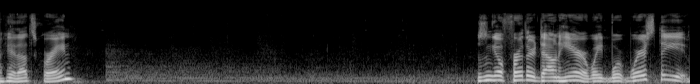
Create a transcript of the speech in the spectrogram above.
Okay, that's great. Doesn't go further down here. Wait, wh where's the...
